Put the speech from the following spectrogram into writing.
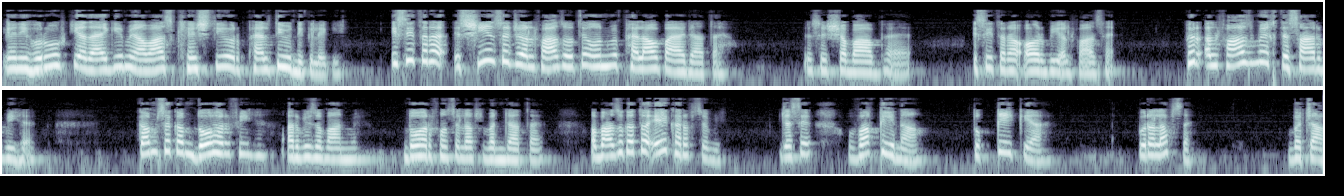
یعنی حروف کی ادائیگی میں آواز کھینچتی اور پھیلتی ہوئی نکلے گی۔ اسی طرح اس شین سے جو الفاظ ہوتے ہیں، ان میں پھیلاؤ پایا جاتا ہے۔ جیسے شباب ہے، اسی طرح اور بھی الفاظ ہیں۔ پھر الفاظ میں اختصار بھی ہے۔ کم سے کم دو حرف ہی ہیں عربی زبان میں۔ دو حرفوں سے لفظ بن جاتا ہے۔ اور بازو کا تو ایک حرف سے بھی۔ جیسے وقینا، تو کی کیا ہے؟ پورا لفظ ہے۔ بچا۔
